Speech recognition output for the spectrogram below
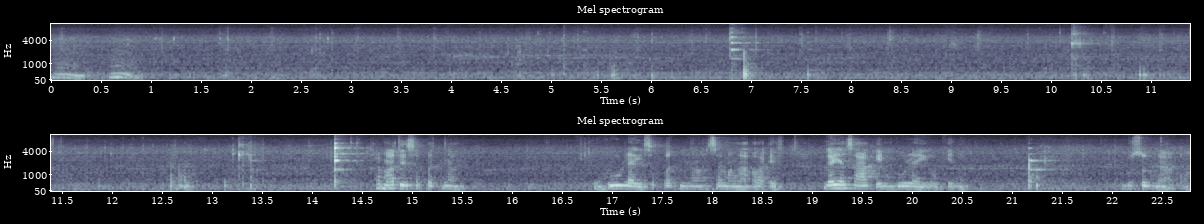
Hmm, hmm. Kamatis sapat na. Gulay sapat na sa mga OF. Gaya sa akin, gulay okay na. Busog na ako.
